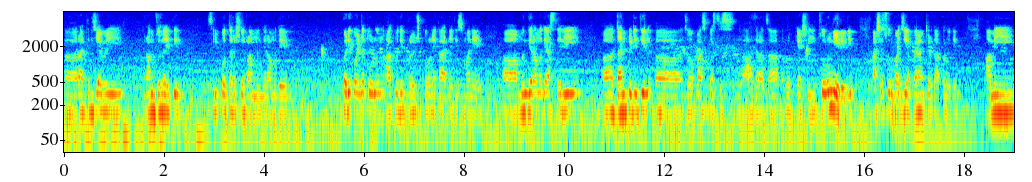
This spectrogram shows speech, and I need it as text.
रात्रीच्या वेळी रामझुला येथील श्री पोतारेश्वर राम मंदिरामध्ये कडीकोंडा तोडून आतमध्ये प्रवेश करून एका अज्ञात इसमाने मंदिरामध्ये असलेली दानपेटीतील जवळपास पस्तीस हजाराचा रोख चोरून नेली होती. अशा स्वरूपाची एफ आय आर आमच्याकडे दाखल होते. आम्ही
